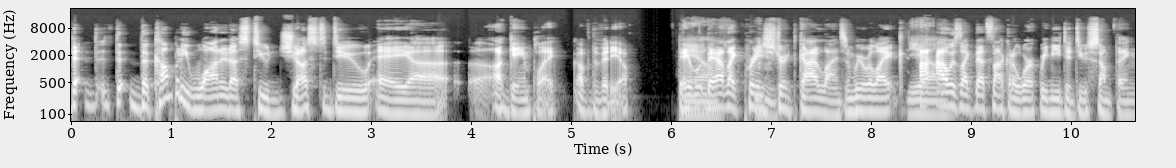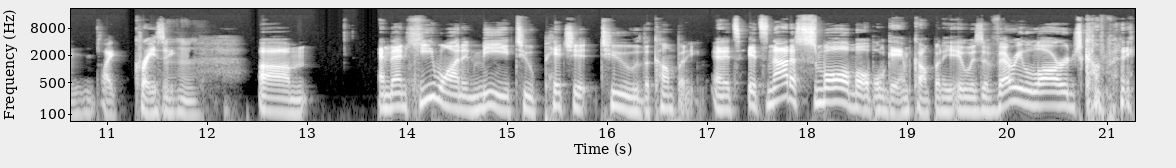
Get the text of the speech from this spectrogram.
the, the the company wanted us to just do a uh, a gameplay of the video. They were they had like pretty Mhm. strict guidelines, and we were like, Yeah. I, I was like, "That's not going to work. We need to do something like crazy." Mhm. um and then he wanted me to pitch it to the company and it's it's not a small mobile game company it was a very large company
